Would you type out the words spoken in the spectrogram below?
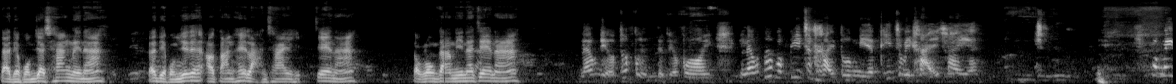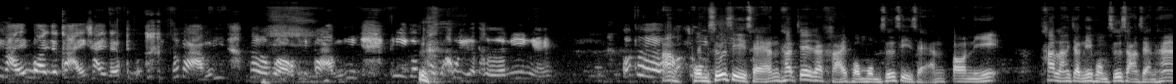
แต่เดี๋ยวผมจะช่างเลยนะแล้วเดี๋ยวผมจะได้เอาตังค์ให้หลานชายเจ้นะ ตกลงตามนี้นะเจ้นะ แล้วเดี๋ยวถ้าเปิดเดี๋ยวบอย แล้วถ้าพี่จะขายตัวเมียพี่จะไปขายให้ใครอะถ้าไม่ขายให้บอยจะขายให้ใครเดี๋ยวก็ถามพี่เธอบอกพี่ถามพี่พี่ก็โทรคุยกับเธอนี่ไงเพราะเธออ้าวผมซื้อสี่แสนถ้าเจ๊จะขายผมผมซื้อสี่แสนตอนนี้ ถ้าหลังจากนี้ผมซื้อสามแสนห้า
